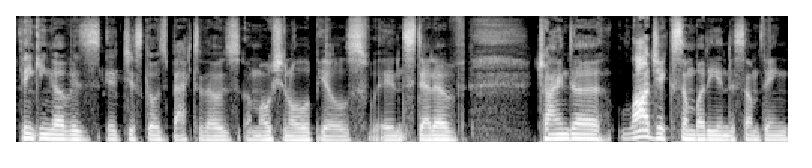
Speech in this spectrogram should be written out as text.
thinking of is it just goes back to those emotional appeals. Instead of trying to logic somebody into something,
